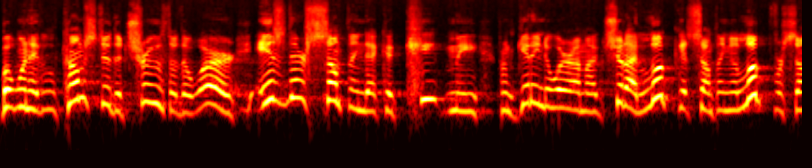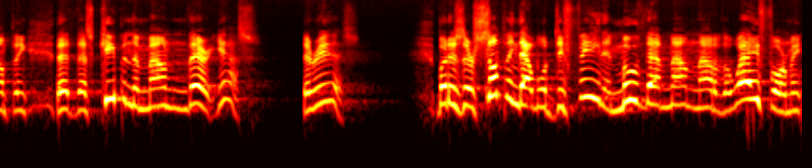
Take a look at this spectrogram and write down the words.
But when it comes to the truth of the word, is there something that could keep me from getting to where I'm? Should I look at something and look for something that, that's keeping the mountain there? Yes. There is. But is there something that will defeat and move that mountain out of the way for me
